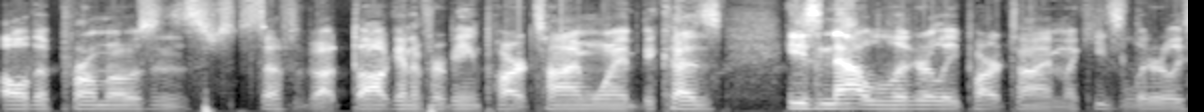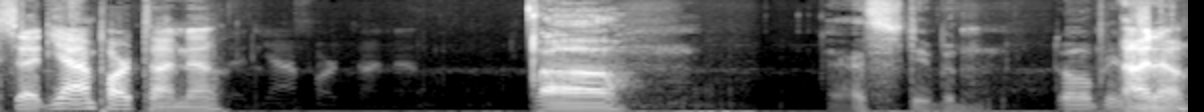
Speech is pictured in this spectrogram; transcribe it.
all the promos and stuff about dogging him for being part time when because he's now literally part time. Like he's literally said, "Yeah, I'm part time now." Uh, that's stupid. Don't open your I know.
